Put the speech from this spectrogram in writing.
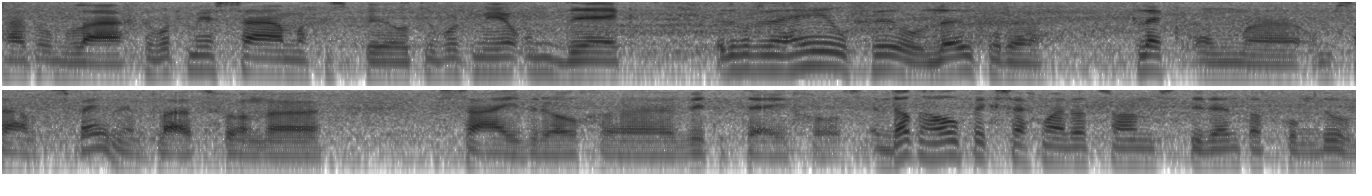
gaat omlaag. Er wordt meer samengespeeld. Er wordt meer ontdekt. Het wordt een heel veel leukere plek om, eh, om samen te spelen in plaats van eh, saaie, droge, eh, witte tegels. En dat hoop ik zeg maar dat zo'n student dat komt doen.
